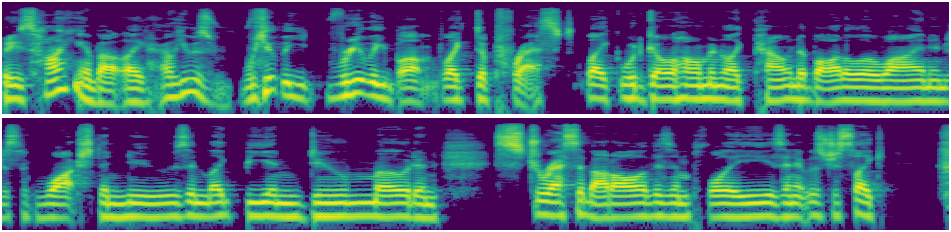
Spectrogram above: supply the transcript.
but he's talking about like how he was really really bummed like depressed like would go home and like pound a bottle of wine and just like watch the news and like be in doom mode and stress about all of his employees and it was just like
